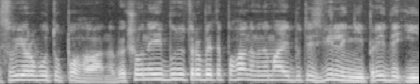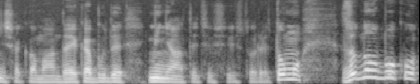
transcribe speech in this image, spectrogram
свою роботу погано. Якщо вони її будуть робити погано, вони мають бути звільнені, і прийде інша команда, яка буде міняти цю всю історію. Тому з одного боку,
